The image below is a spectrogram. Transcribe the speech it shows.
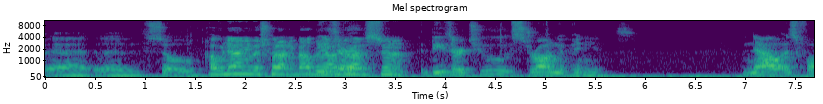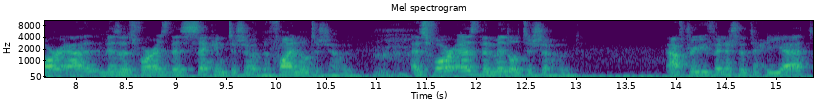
Uh, uh, so these are, these are two strong opinions. Now, as far as this, as far as this second tashahud, the final tashahud, as far as the middle tashahud, after you finish the tahiyyat,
